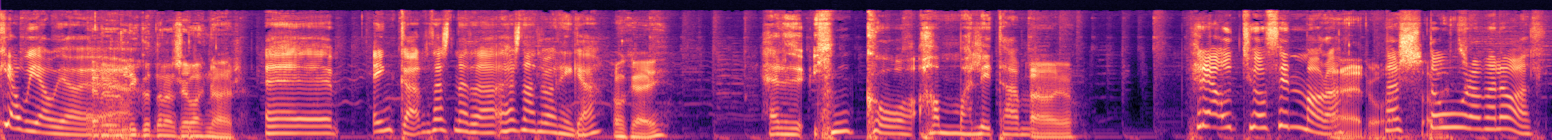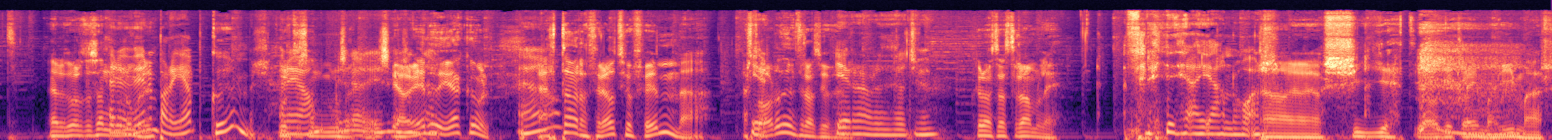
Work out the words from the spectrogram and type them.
já, já, já, já. Eru líkundan hans er vaknaður? Uh, Engar, þessna er það, þessna ætlum við að ringja Ok Herðu, Ingo Hammalítam Já, já 35 ára Það er Það er rosalegt. stóra með allt Herðu, þú ert að senda Herðu, mér við erum númerið? bara jafn gumul Þú ert að senda mér númerið? Já, er þið jakkumul? Já. Ertu að vera 35 eða? Ertu Ég- orðin Ég 35? er árið 35 Hvernig ertu eftir ramli? 3. janúar Já, já, já, shit, ég á ekki að gleyma því maður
